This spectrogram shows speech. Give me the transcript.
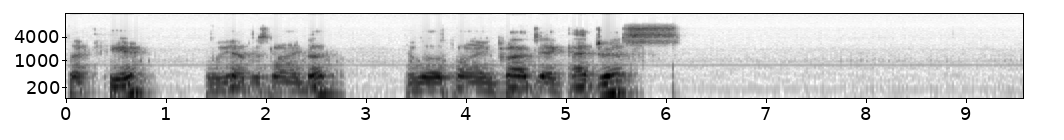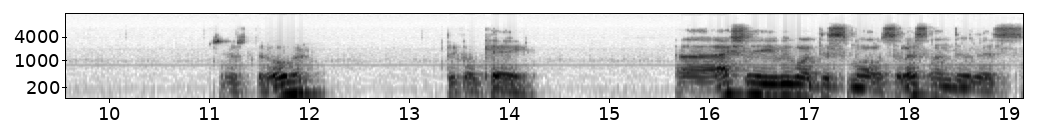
Select here, we have this lined up, and we'll find project address. Just it over. Click OK. Uh, actually, we want this smaller, so let's undo this.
